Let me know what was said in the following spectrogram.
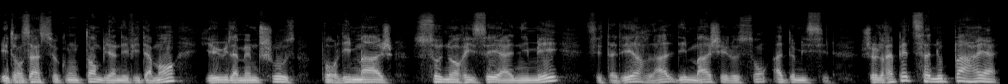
Et dans un second temps, bien évidemment, il y a eu la même chose pour l'image sonorisée animée, c'est-à-dire là, l'image et le son à domicile. Je le répète, ça nous paraît,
